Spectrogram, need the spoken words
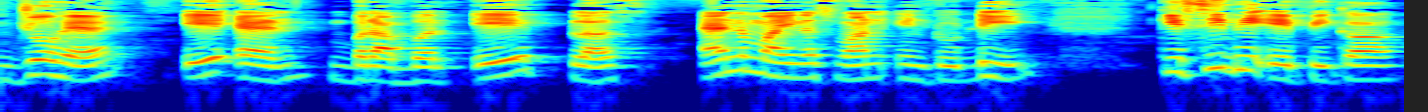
जो है ए एन बराबर A plus N minus one into D किसी भी एपी का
